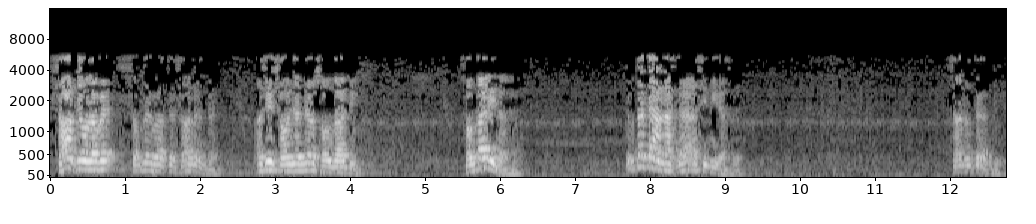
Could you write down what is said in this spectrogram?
ਸਾਹ ਕਿਉਂ ਲਵੇ? ਸਭ ਦੇ ਵਾਸਤੇ ਸਾਹ ਲੈਂਦਾ ਅਸੀਂ ਸੌ ਜਾਂਦੇ ਹਾਂ ਸੌਦਾ ਨਹੀਂ। ਸੌਦਾ ਨਹੀਂ ਨਾ ਹੈ। ਤੇ ਤਾਂ ਧਿਆਨ ਰੱਖਦਾ ਅਸੀਂ ਨਹੀਂ ਰੱਖਦੇ। ਸਾਨੂੰ ਧਿਆਨ ਨਹੀਂ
